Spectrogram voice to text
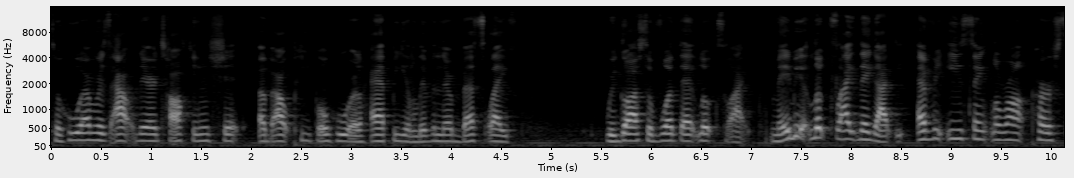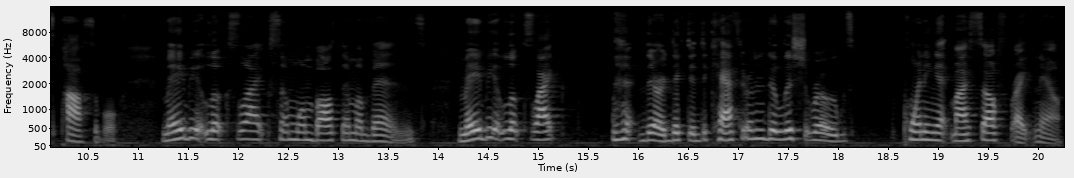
to whoever's out there talking shit about people who are happy and living their best life, regardless of what that looks like. Maybe it looks like they got every Yves Saint Laurent purse possible. Maybe it looks like someone bought them a Benz. Maybe it looks like They're addicted to Catherine D'Lish robes, pointing at myself right now.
